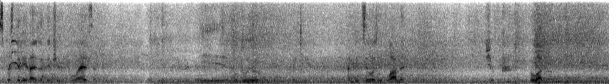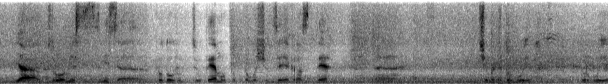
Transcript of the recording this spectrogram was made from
спостерігаю за тим, що відбувається. І амбіціозні плани, щоб. Ну ладно. Я з другого місця, продовжу цю тему, тому що це якраз те, е, що мене турбує. Турбує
